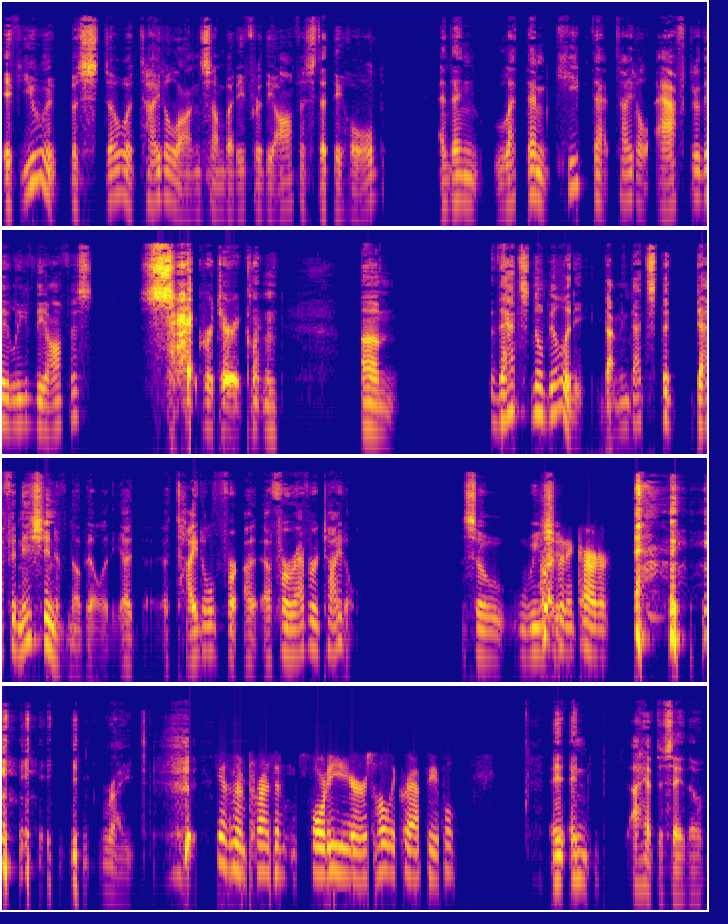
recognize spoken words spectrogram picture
if you bestow a title on somebody for the office that they hold, and then let them keep that title after they leave the office, Secretary Clinton, um, that's nobility. I mean, that's the definition of nobility: a, a title for a, a forever title. So we President Carter. right? He hasn't been president in 40 years. Holy crap, people. And, and I have to say though,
